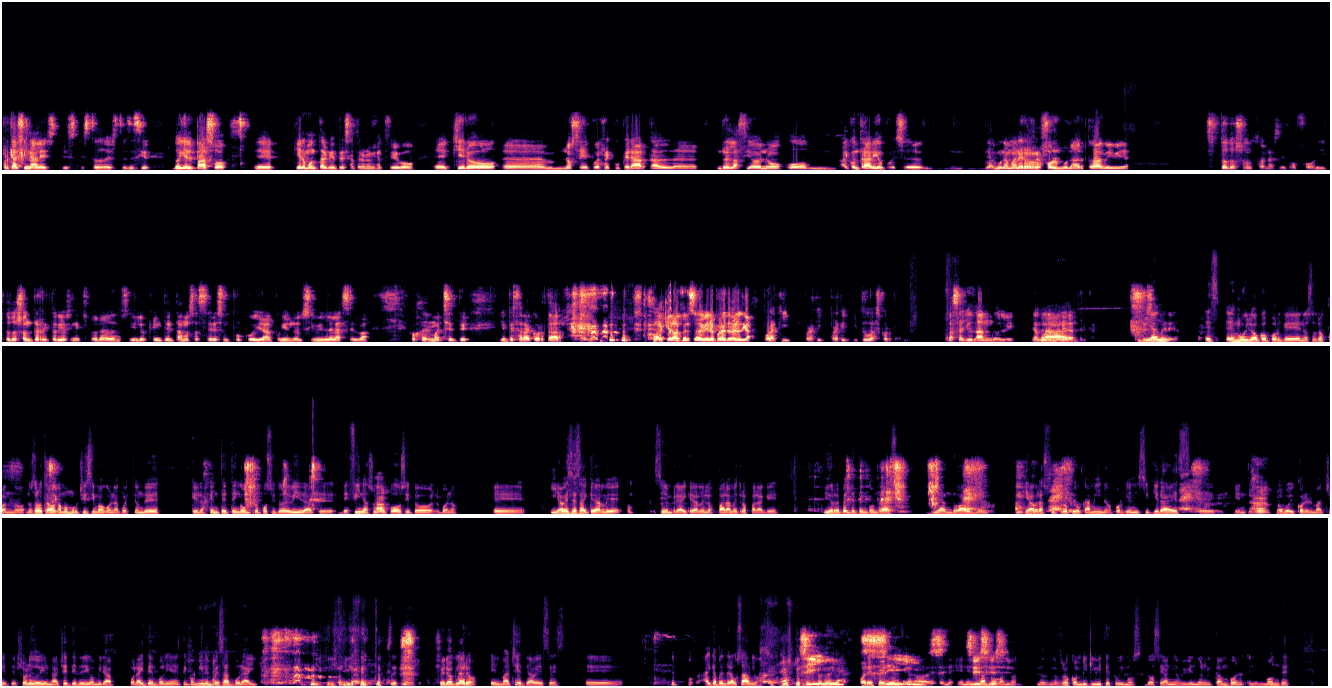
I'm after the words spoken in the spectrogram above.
porque al final es, es, todo esto. Es decir, doy el paso, eh, quiero montar mi empresa, pero no me atrevo, eh, quiero, eh, no sé, pues recuperar tal relación o, o, al contrario, pues de alguna manera reformular toda mi vida todos son zonas de confort y todos son territorios inexplorados y lo que intentamos hacer es un poco ya poniendo el símil de la selva, coger el machete y empezar a cortar para que la persona viene por detrás y diga, por aquí, por aquí, por aquí, y tú vas cortando, vas ayudándole de alguna manera a acercar. es, es, muy loco porque nosotros cuando nosotros trabajamos muchísimo con la cuestión de que la gente tenga un propósito de vida, que defina su ah. propósito, bueno, eh, y a veces hay que darle, siempre hay que darle los parámetros para que, y de repente te encontrás guiando a alguien a que abra su propio camino, porque ni siquiera es eh, que yo voy con el machete, yo le doy el machete y le digo, mira, por ahí te, te conviene empezar por ahí. pero claro, el machete a veces eh, hay que aprender a usarlo. Sí, por experiencia, ¿no? En, el campo, cuando, nosotros con Vicky, viste, estuvimos 12 años viviendo en el campo, en, el monte,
